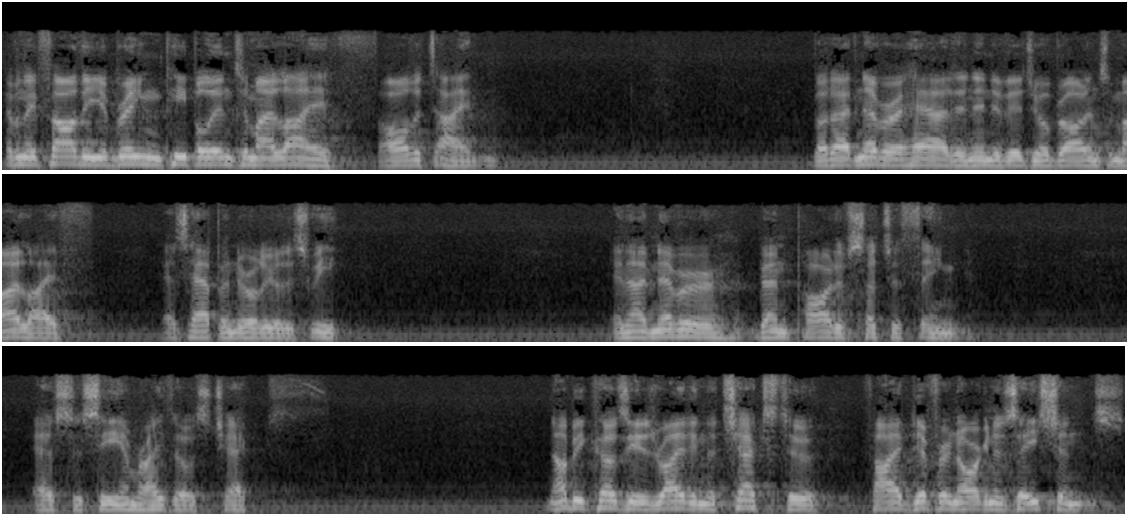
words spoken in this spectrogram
Heavenly Father, you bring people into my life all the time. But I've never had an individual brought into my life as happened earlier this week. And I've never been part of such a thing as to see him write those checks. Not because he is writing the checks to five different organizations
